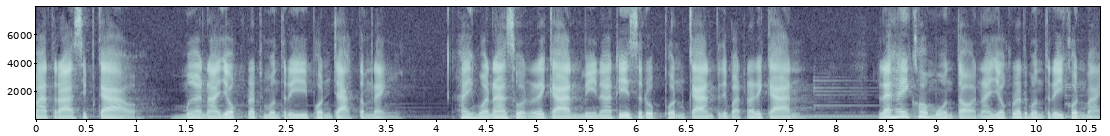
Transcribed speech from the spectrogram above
มาตรา 19 เมื่อนายกรัฐมนตรีพ้นจากตำแหน่ง ให้หัวหน้าส่วนราชการมีหน้าที่สรุปผลการปฏิบัติราชการ และให้ข้อมูลต่อนายกรัฐมนตรีคนใหม่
